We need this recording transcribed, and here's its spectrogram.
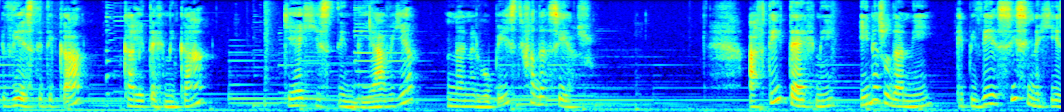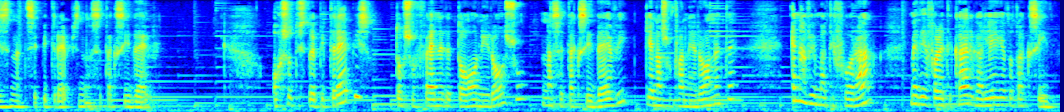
διαισθητικά, καλλιτεχνικά και έχεις την διάβγεια να ενεργοποιείς τη φαντασία σου. Αυτή η τέχνη είναι ζωντανή επειδή εσύ συνεχίζεις να της επιτρέπεις να σε ταξιδεύει. Όσο της το επιτρέπεις, τόσο φαίνεται το όνειρό σου να σε ταξιδεύει και να σου φανερώνεται ένα βήμα τη φορά με διαφορετικά εργαλεία για το ταξίδι.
